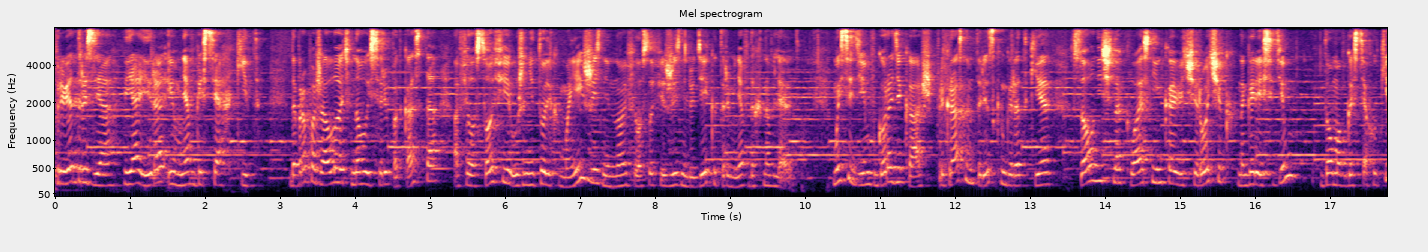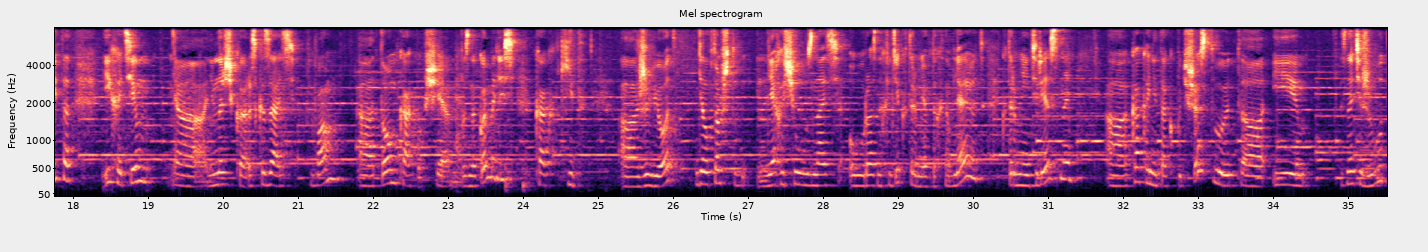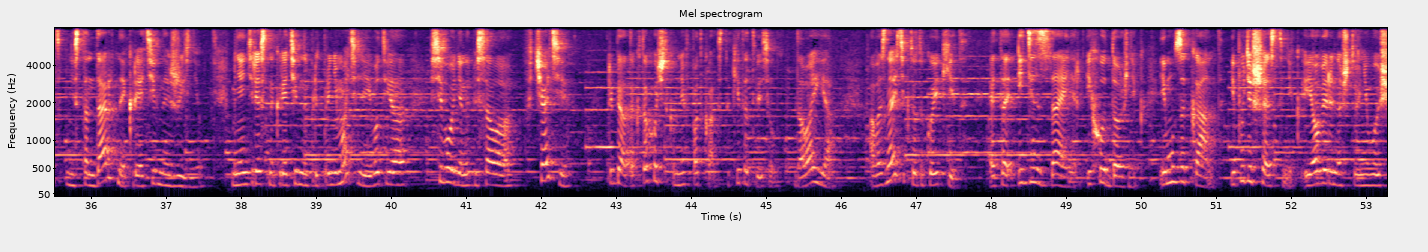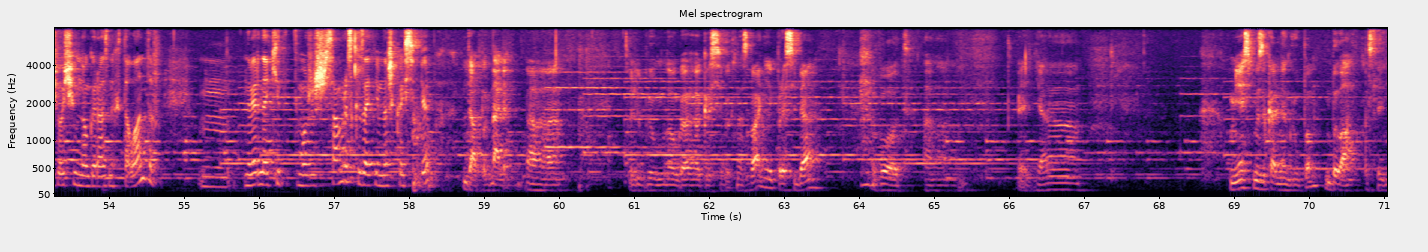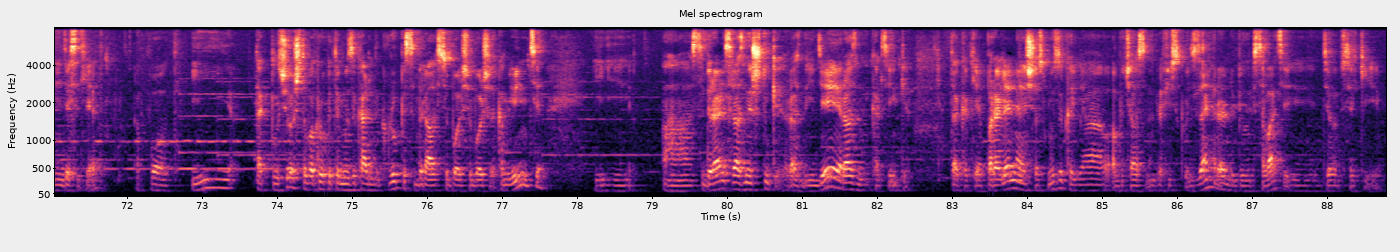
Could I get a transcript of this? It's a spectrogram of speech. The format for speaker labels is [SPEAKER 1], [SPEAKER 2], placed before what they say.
[SPEAKER 1] Привет, друзья! Я Ира, и у меня в гостях Кит. Добро пожаловать в новую серию подкаста о философии уже не только моей жизни, но и философии жизни людей, которые меня вдохновляют. Мы сидим в городе Каш, прекрасном турецком городке. Солнечно, классненько, вечерочек. На горе сидим, дома в гостях у Кита, и хотим э, немножечко рассказать вам о том, как вообще познакомились, как Кит э, живет. Дело в том, что я хочу узнать у разных людей, которые меня вдохновляют, которые мне интересны, э, как они так путешествуют э, и знаете, живут нестандартной креативной жизнью. Мне интересны креативные предприниматели, и вот я сегодня написала в чате, ребята, кто хочет ко мне в подкаст? А Кит ответил, давай я. А вы знаете, кто такой Кит? Это и дизайнер, и художник, и музыкант, и путешественник. И я уверена, что у него еще очень много разных талантов. Наверное, Кит, ты можешь сам рассказать немножко о себе?
[SPEAKER 2] Да, погнали. А, люблю много красивых названий про себя. Вот. А, я... У меня есть музыкальная группа, была последние 10 лет. Вот. И так получилось, что вокруг этой музыкальной группы собиралось все больше и больше комьюнити, и а, собирались разные штуки, разные идеи, разные картинки. Так как я параллельно еще с музыкой, я обучался на графического дизайнера, любил рисовать и делать всякие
